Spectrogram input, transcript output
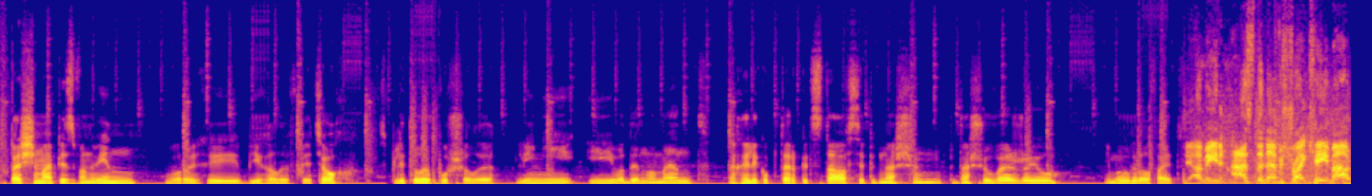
В першій мапі з Ванвін Вороги бігали в п'ятьох, сплітили, пушили лінії, і в один момент гелікоптер підставився під, нашим, під нашою вежею, і ми виграли файт. I mean, as the Never Strike came out,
